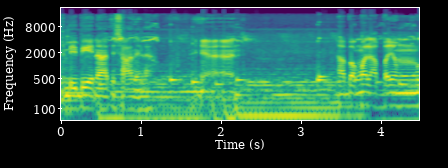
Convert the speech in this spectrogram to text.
yung bibigyan natin sa kanila. Ayan. Habang wala pa yung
